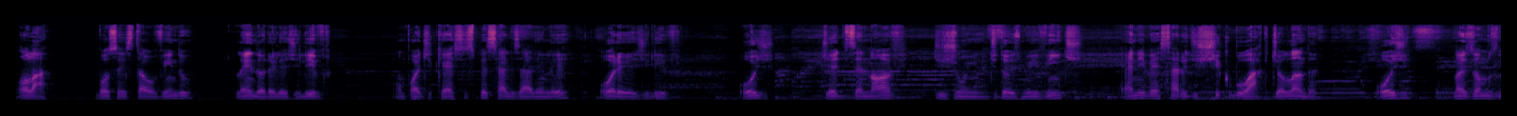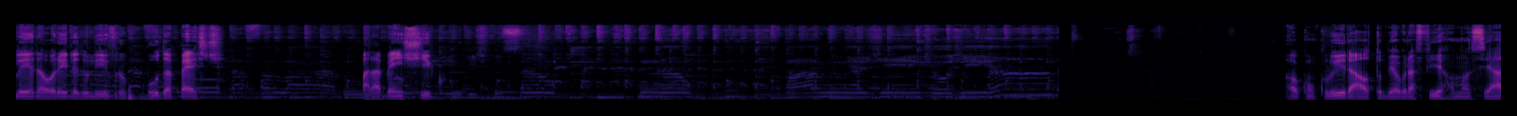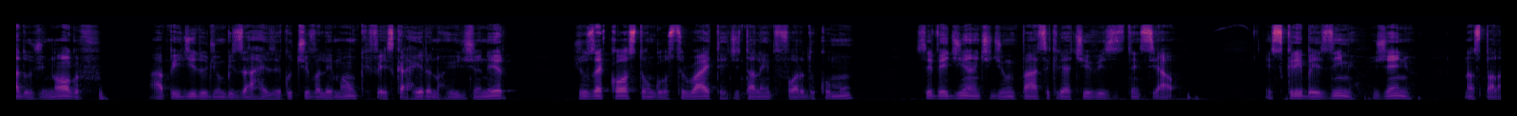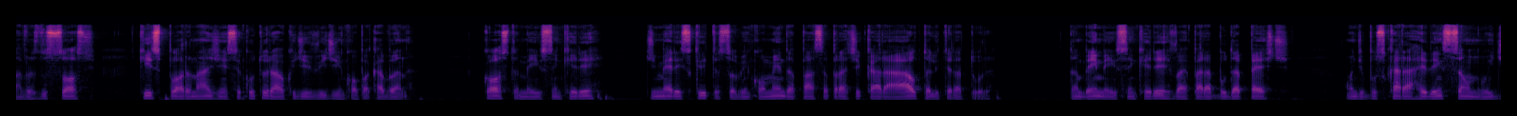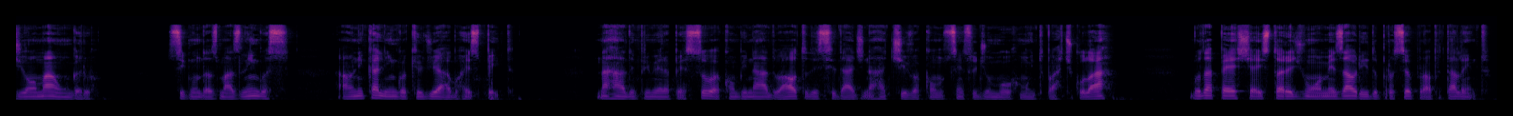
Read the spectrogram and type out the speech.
Olá, você está ouvindo Lendo Orelhas de Livro, um podcast especializado em ler Orelhas de Livro. Hoje, dia 19 de junho de 2020, é aniversário de Chico Buarque de Holanda. Hoje, nós vamos ler a orelha do livro Budapeste. Parabéns, Chico! Ao concluir a autobiografia romanceada O Ginógrafo, a pedido de um bizarro executivo alemão que fez carreira no Rio de Janeiro, José Costa, um ghostwriter de talento fora do comum, se vê diante de um impasse criativo e existencial. Escriba exímio, gênio, nas palavras do sócio, que explora na agência cultural que divide em Copacabana. Costa, meio sem querer, de mera escrita sob encomenda, passa a praticar a alta literatura. Também, meio sem querer, vai para Budapeste, onde buscará redenção no idioma húngaro, segundo as más línguas, a única língua que o diabo respeita. Narrado em primeira pessoa, combinado a autenticidade narrativa com um senso de humor muito particular, Budapeste é a história de um homem exaurido por seu próprio talento.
